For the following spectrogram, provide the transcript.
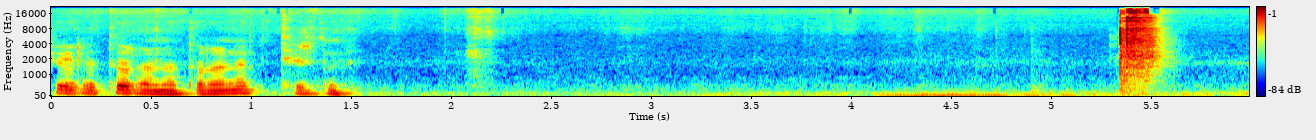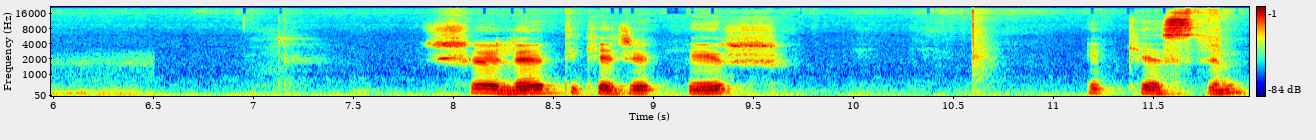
şöyle dolana dolana bitirdim. Şöyle dikecek bir ip kestim.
